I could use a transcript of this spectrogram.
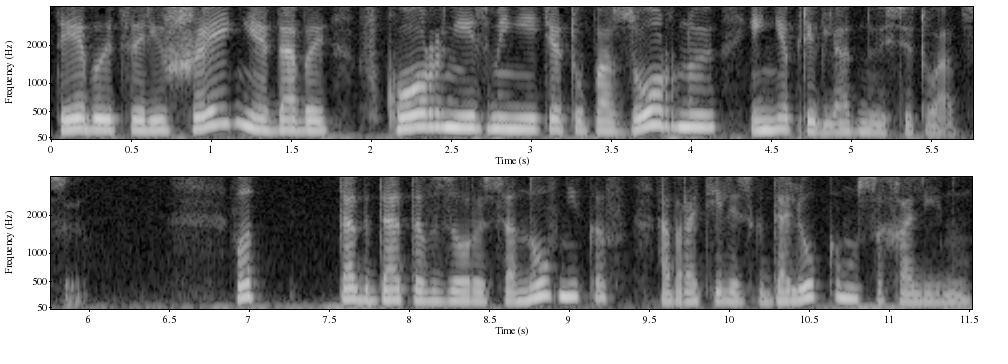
Требуется решение, дабы в корне изменить эту позорную и неприглядную ситуацию. Вот тогда-то взоры сановников обратились к далекому Сахалину,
